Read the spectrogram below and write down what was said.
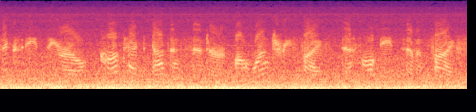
680 contact Athens Center on 135.875.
